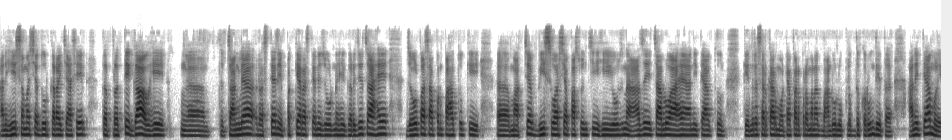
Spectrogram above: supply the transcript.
आणि ही समस्या दूर करायची असेल तर प्रत्येक गाव हे चांगल्या रस्त्याने पक्क्या रस्त्याने जोडणं हे गरजेचं आहे. जवळपास आपण पाहतो की मागच्या वीस वर्षापासूनची ही योजना आजही चालू आहे आणि त्यातून केंद्र सरकार मोठ्या फार प्रमाणात भांडवल उपलब्ध करून देतं. आणि त्यामुळे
